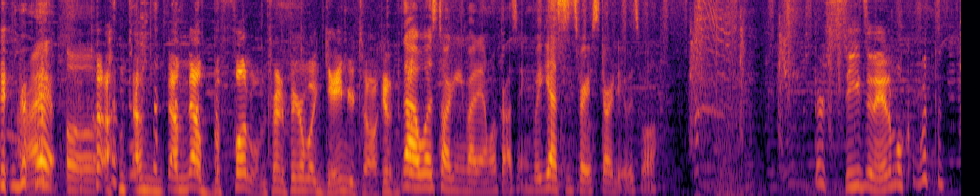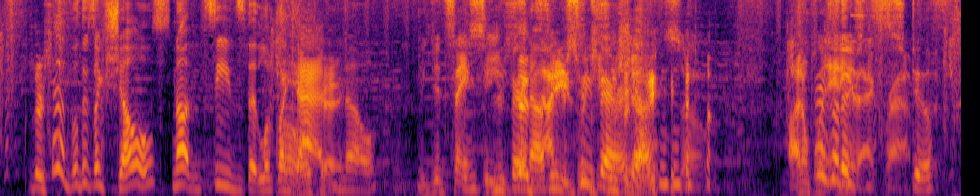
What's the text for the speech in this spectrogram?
All right. Uh, I'm, I'm, I'm now befuddled. I'm trying to figure out what game you're talking about. No, I was talking about Animal Crossing, but yes, it's very Stardew as well. There's seeds in animal. What the? There's. Yeah, well, there's like shells, not seeds that look like Oh, that. okay. No. We did say Thank you. seeds. Fair now enough. you're seeds, switching fair, yeah. so I don't play There's any of that crap. stuff.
